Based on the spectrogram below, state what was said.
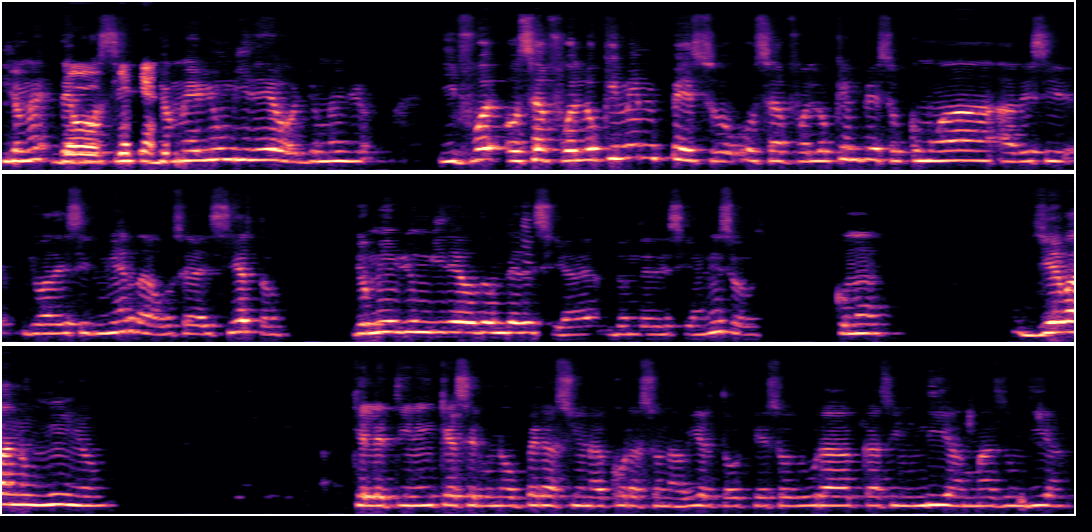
Yo me, de por sí, yo me vi un video, yo me vi, y fue, o sea, fue lo que me empezó, o sea, fue lo que empezó como a, a decir, yo a decir mierda, o sea, es cierto. Yo me vi un video donde decía, donde decían eso, como llevan un niño que le tienen que hacer una operación a corazón abierto, que eso dura casi un día, más de un día.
